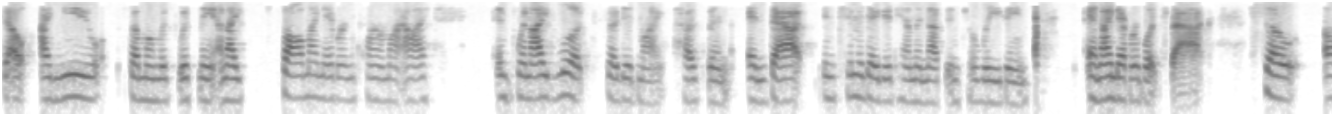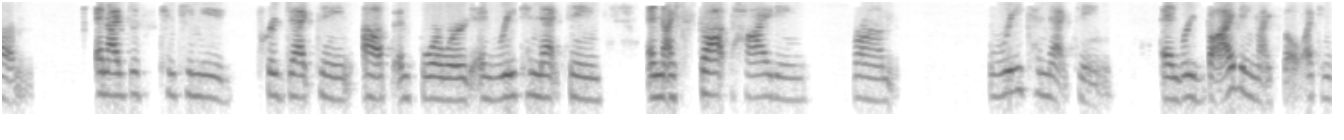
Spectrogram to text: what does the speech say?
felt i knew someone was with me and i saw my neighbor in the corner of my eye and when I looked, so did my husband, and that intimidated him enough into leaving, and I never looked back. So, um, and I've just continued projecting up and forward and reconnecting, and I stopped hiding from reconnecting and reviving my soul. I can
